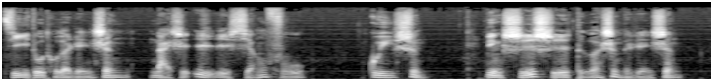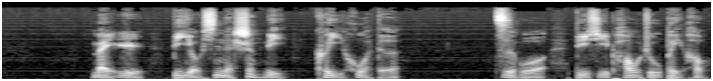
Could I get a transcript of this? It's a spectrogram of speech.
基督徒的人生乃是日日降服、归顺，并时时得胜的人生。每日必有新的胜利可以获得，自我必须抛诸背后，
